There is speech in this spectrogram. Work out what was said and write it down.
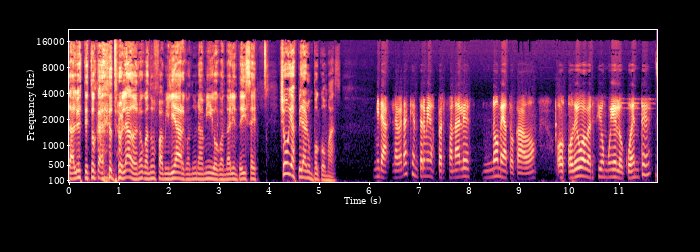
tal vez te toca de otro lado, ¿no? Cuando un familiar, cuando un amigo, cuando alguien te dice, yo voy a esperar un poco más. Mira, la verdad es que en términos personales no me ha tocado. O, o debo haber sido muy elocuente.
